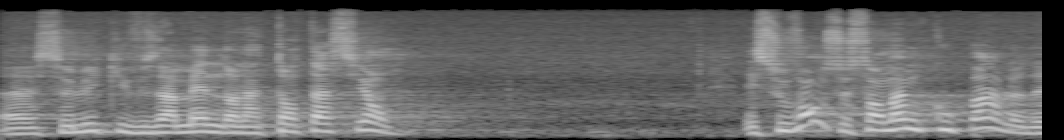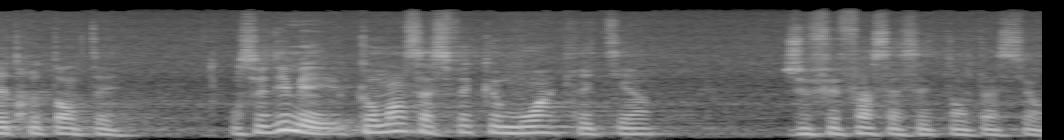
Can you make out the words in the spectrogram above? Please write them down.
euh, celui qui vous amène dans la tentation. Et souvent, on se sent même coupable d'être tenté. On se dit, mais comment ça se fait que moi, chrétien, je fais face à cette tentation?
